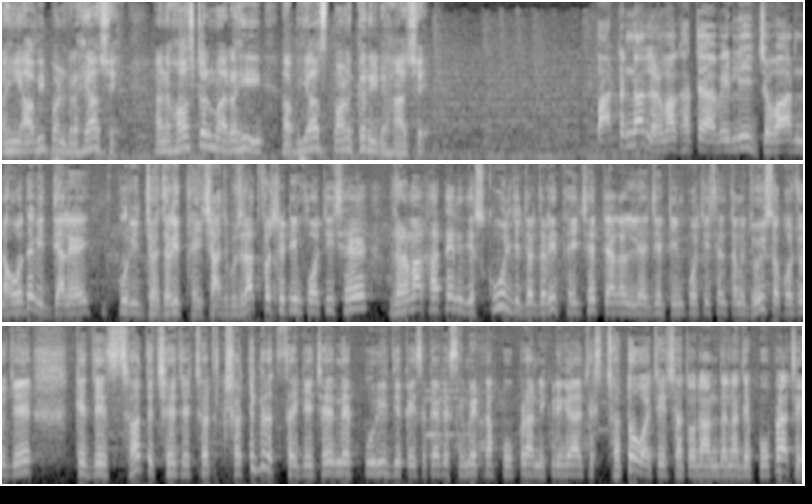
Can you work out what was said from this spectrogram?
અહીં આવી પણ રહ્યા છે અને હોસ્ટેલમાં રહી અભ્યાસ પણ કરી રહ્યા છે. પાટણના લણવા ખાતે આવેલી જવાહર નવોદય વિદ્યાલય પૂરી જર્જરિત થઈ છે. આજે ગુજરાત ફર્સ્ટની ટીમ પહોંચી છે. લણવા ખાતેની જે સ્કૂલ જે જર્જરિત થઈ છે, ત્યાં આગળ જે ટીમ પહોંચી છે તમે જોઈ શકો છો જે કે જે છત છે, જે છત ક્ષતિગ્રસ્ત થઈ ગઈ છે ને પૂરી જે કહી શકાય કે સિમેન્ટના પોપડા નીકળી ગયા છે. છતો હોય છે, છતોના અંદરના જે પોપડા છે,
